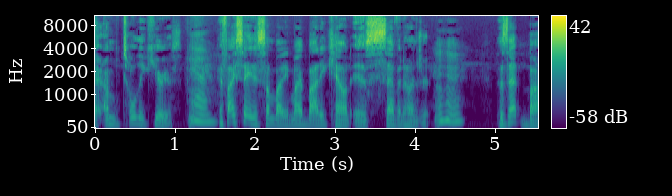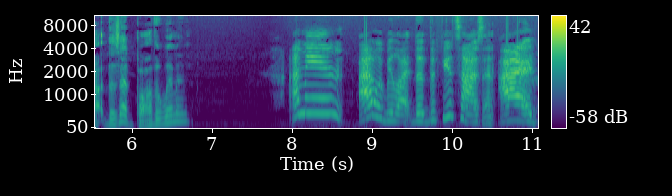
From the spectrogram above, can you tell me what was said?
I, I'm totally curious. Yeah. If I say to somebody, my body count is 700, Mm-hmm. does that bo- does that bother women? I mean, I would be like the the few times, and I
